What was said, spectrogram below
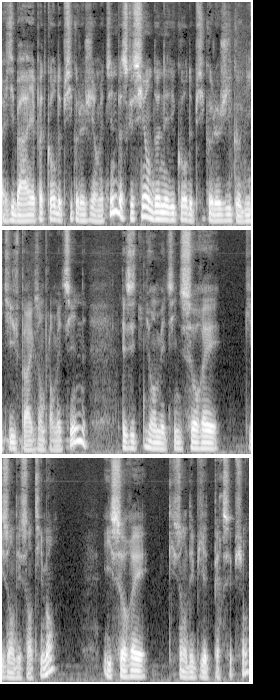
Je dis bah il n'y a pas de cours de psychologie en médecine parce que si on donnait des cours de psychologie cognitive par exemple en médecine, les étudiants en médecine sauraient qu'ils ont des sentiments, ils sauraient qu'ils ont des biais de perception,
